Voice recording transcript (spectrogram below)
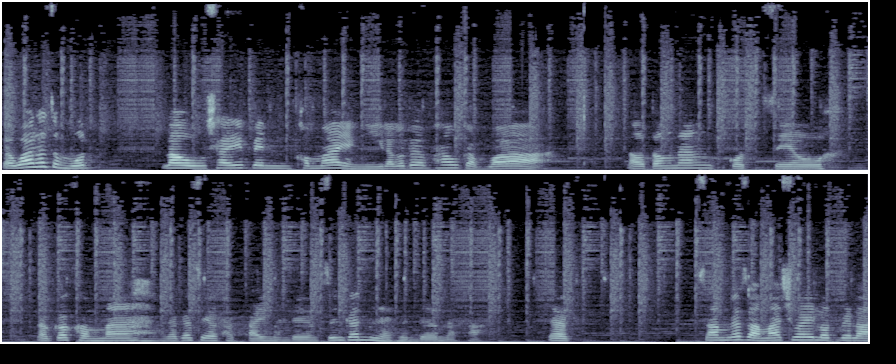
แต่ว่าถ้าสมมุติเราใช้เป็นคอมมาอย่างนี้ เราก็จะเท่ากับว่า เราต้องนั่งกดเซลล์แล้วก็คอมมาแล้วก็เซลล์ถัดไปเหมือนเดิม ซึ่งก็เหนื่อยเหมือนเดิมนะคะ แต่ ซัมก็สามารถช่วยลดเวลา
